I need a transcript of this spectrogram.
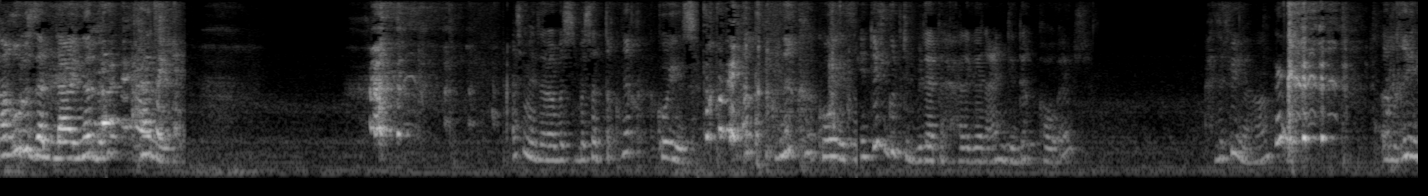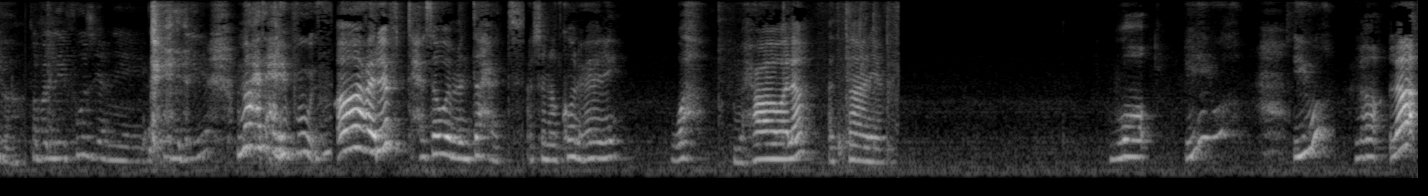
أغرز اللاينر هذه اسمعي ترى بس بس التقنيق كويس. تقنيقها كويس. أنت إيش قلتي في بداية الحلقة؟ أنا عندي دقة وإيش؟ أحذفيها ها؟ ألغيها. طب اللي يفوز يعني ما حد حيفوز آه عرفت. حسوي من تحت عشان أكون عيني. واه. محاولة الثانية. و. إيوه. إيوه؟ لا. لا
